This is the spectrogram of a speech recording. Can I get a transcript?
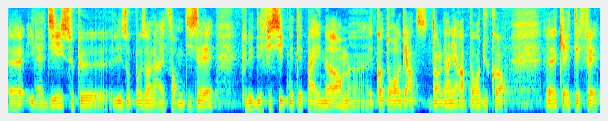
euh, il a dit ce que les opposants à la réforme disaient, que les déficits n'étaient pas énormes. Et quand on regarde dans le dernier rapport du corps euh, qui a été fait,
